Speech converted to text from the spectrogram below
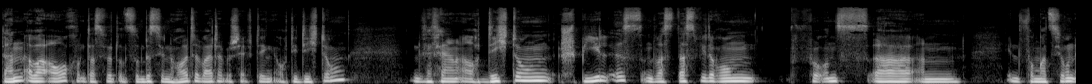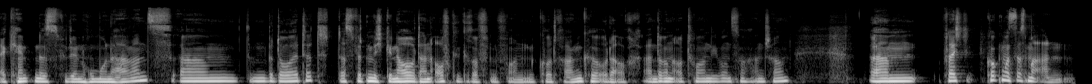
dann aber auch, und das wird uns so ein bisschen heute weiter beschäftigen, auch die Dichtung. Inwiefern auch Dichtung Spiel ist und was das wiederum für uns äh, an Information, Erkenntnis für den Homo narens ähm, bedeutet. Das wird nämlich genau dann aufgegriffen von Kurt Ranke oder auch anderen Autoren, die wir uns noch anschauen. Ähm, vielleicht gucken wir uns das mal an.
